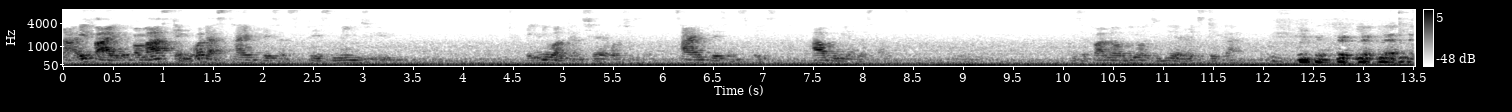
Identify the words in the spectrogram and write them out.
Now, if I if I'm asking, what does time, place, and space mean to you? Anyone can share what you think. Time, place, and space. How do we understand it? Mr. Fano, do you want to be a risk taker?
